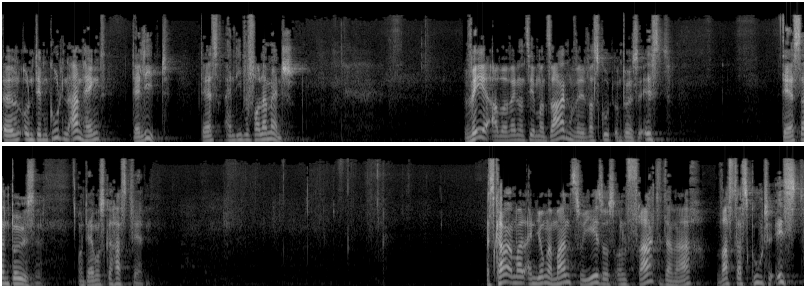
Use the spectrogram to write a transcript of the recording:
äh, und dem Guten anhängt, der liebt. Der ist ein liebevoller Mensch. Wehe aber, wenn uns jemand sagen will, was gut und böse ist, der ist dann böse und der muss gehasst werden. Es kam einmal ein junger Mann zu Jesus und fragte danach, was das Gute ist.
